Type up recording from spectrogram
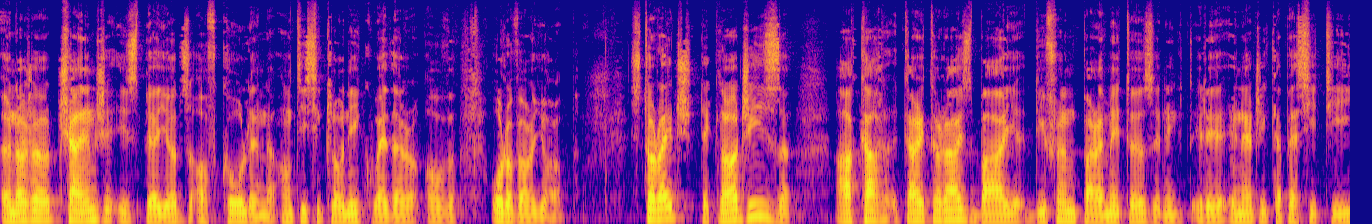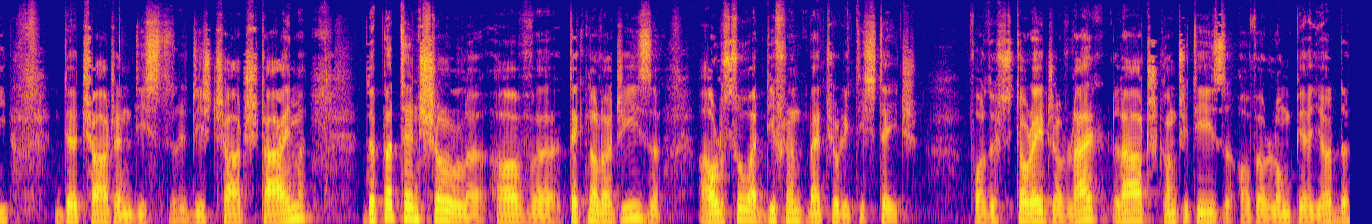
another challenge is periods of cold and anticyclonic weather of all over Europe. Storage technologies are char characterized by different parameters, energy capacity, the charge and dis discharge time. The potential of uh, technologies are also at different maturity stage. For the storage of large quantities over a long period,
